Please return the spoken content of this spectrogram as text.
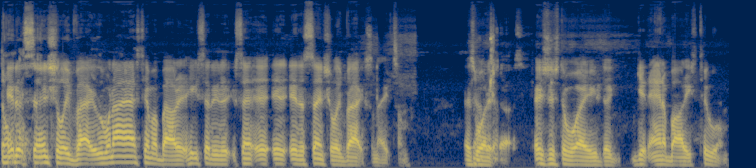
don't. It essentially vac- when I asked him about it, he said it it, it, essentially vaccinates them. That's what it does. It's just a way to get antibodies to them.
